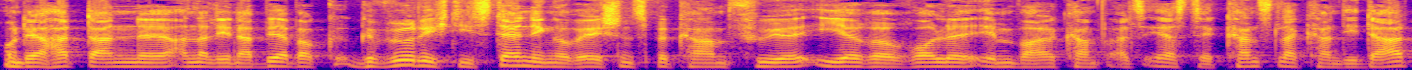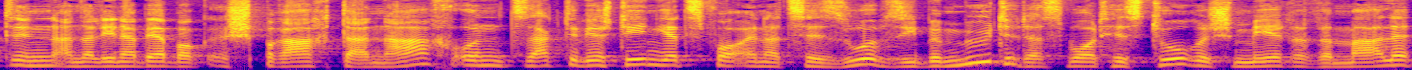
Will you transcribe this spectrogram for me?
Und er hat dann äh, Annalena Baerbock gewürdigt, die Standing Ovations bekam für ihre Rolle im Wahlkampf als erste Kanzlerkandidatin. Annalena Baerbock sprach danach und sagte, wir stehen jetzt vor einer Zäsur. Sie bemühte das Wort historisch mehrere Male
